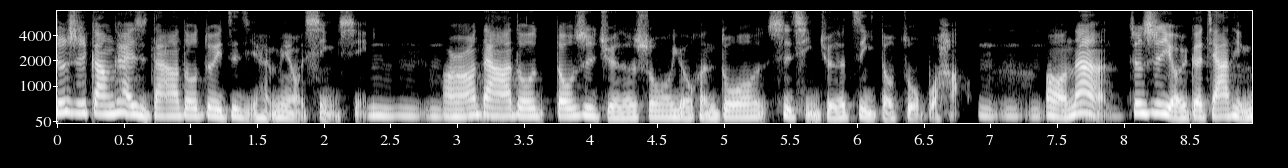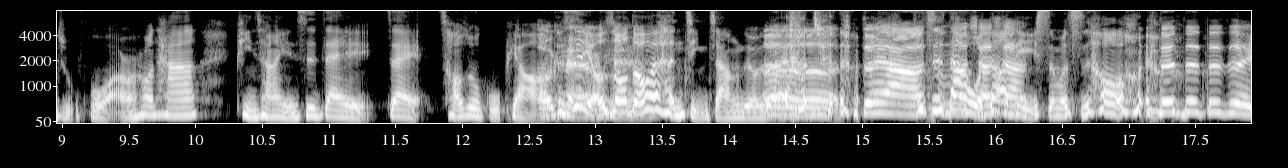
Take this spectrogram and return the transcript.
就是刚开始大家都对自己很没有信心，嗯嗯嗯，然后大家都都是觉得说有很多事情觉得自己都做不好，嗯嗯嗯，哦，那就是有一个家庭主妇啊，然后她平常也是在在操作股票，okay, 可是有时候都会很紧张，对不对？呃、对啊，不知道我到底什么时候，对对对对，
